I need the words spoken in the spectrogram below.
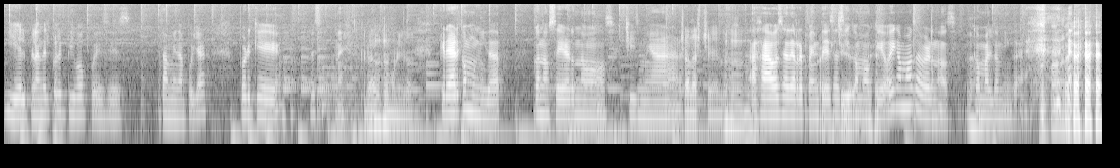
Y el plan del colectivo pues es también apoyar, porque pues sí, eh, Crear comunidad. crear comunidad, conocernos, chismear. Echar las chelas. Ajá, o sea, de repente Ay, es así chido. como que, oiga, vamos a vernos, Ajá. como el domingo.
